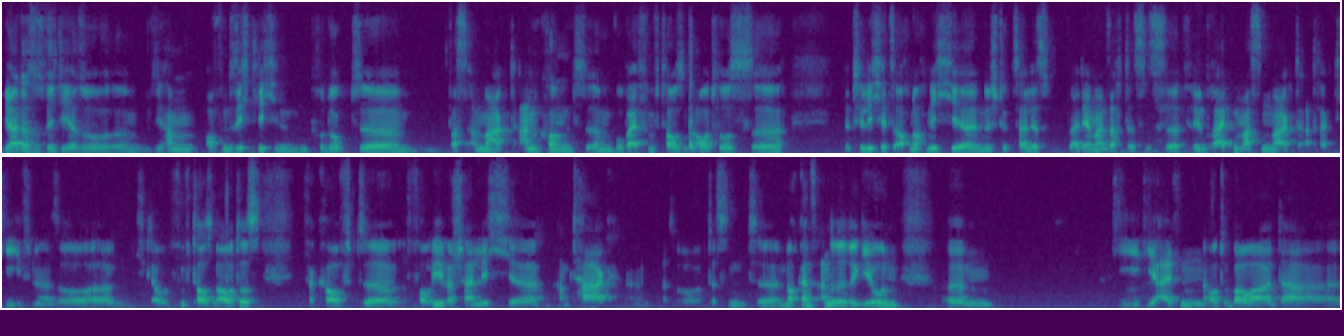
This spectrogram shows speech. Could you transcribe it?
Ja, das ist richtig. Also ähm, Sie haben offensichtlich ein Produkt, äh, was am Markt ankommt, ähm, wobei 5000 Autos äh, natürlich jetzt auch noch nicht äh, eine Stückzahl ist, bei der man sagt, das ist äh, für den breiten Massenmarkt attraktiv. Ne? Also äh, ich glaube, 5000 Autos verkauft VW wahrscheinlich am Tag. Also das sind noch ganz andere Regionen, ähm, die die alten Autobauer da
